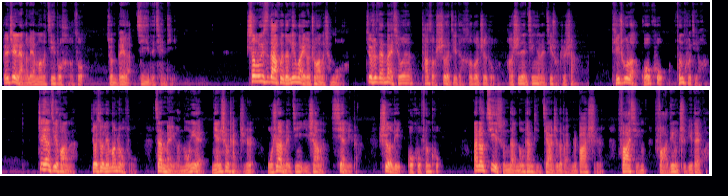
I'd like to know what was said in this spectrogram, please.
为这两个联盟的进一步合作准备了积极的前提。圣路易斯大会的另外一个重要的成果，就是在麦修恩他所设计的合作制度和实践经验的基础之上，提出了国库分库计划。这项计划呢，要求联邦政府在每个农业年生产值。五十万美金以上的县里边设立国库分库，按照寄存的农产品价值的百分之八十发行法定纸币贷款，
